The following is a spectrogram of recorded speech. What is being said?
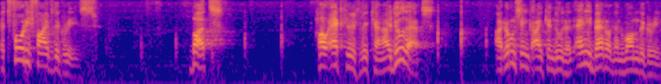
at 45 degrees. But how accurately can I do that? I don't think I can do that any better than one degree.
